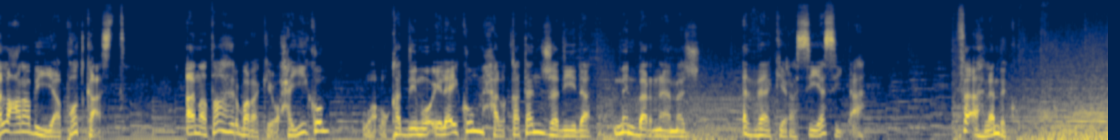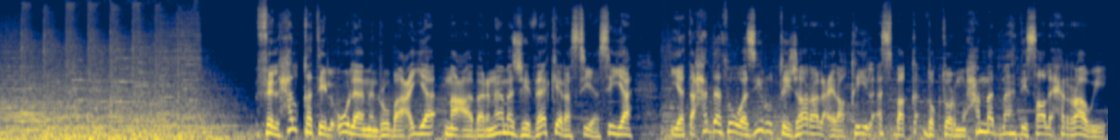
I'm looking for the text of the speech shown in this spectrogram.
العربية بودكاست. أنا طاهر بركة أحييكم وأقدم إليكم حلقة جديدة من برنامج الذاكرة السياسية. فأهلا بكم. في الحلقة الأولى من رباعية مع برنامج الذاكرة السياسية يتحدث وزير التجارة العراقي الأسبق دكتور محمد مهدي صالح الراوي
